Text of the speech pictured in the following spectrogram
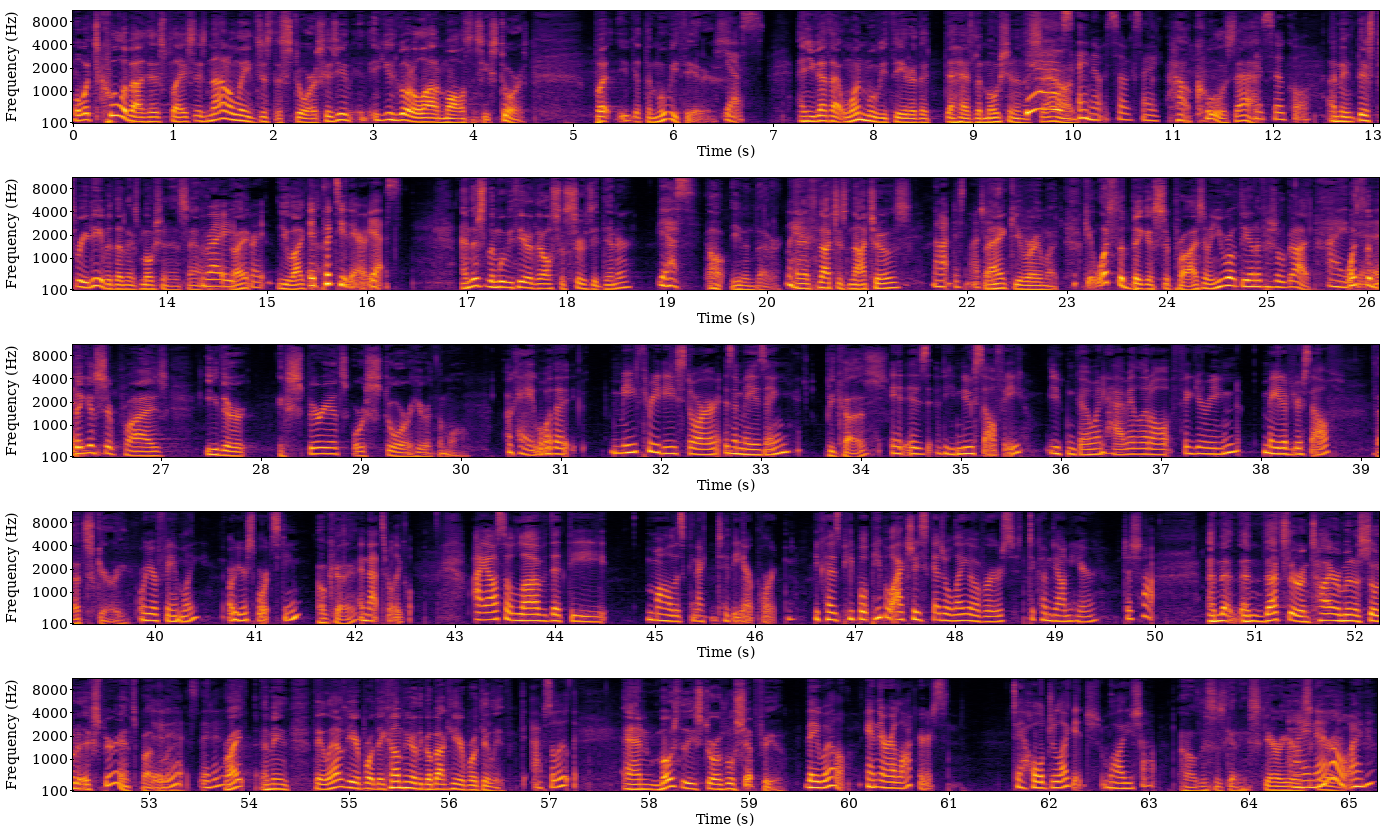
Well, what's cool about this place is not only just the stores, because you you can go to a lot of malls and see stores, but you get the movie theaters. Yes. And you got that one movie theater that, that has the motion and the yes, sound. I know. It's so exciting. How cool is that? It's so cool. I mean, there's 3D, but then there's motion and sound. Right. Right. Right. You like that? It puts you there. Yes. and this is the movie theater that also serves you dinner. Yes. Oh, even better. And it's not just nachos. Not just nachos. Thank you very much. Okay, what's the biggest surprise? I mean, you wrote the unofficial guide. I what's the biggest surprise, either experience or store here at the mall? Okay. Well, the Me 3D store is amazing. Because It is the new selfie. You can go and have a little figurine made of yourself that's scary. or your family or your sports team. Okay. and that's really cool. I also love that the mall is connected to the airport because people people actually schedule layovers to come down here to shop. And that and that's their entire Minnesota experience, by the It way. is, it is. Right? I mean, they land at the airport, they come here, they go back to the airport, they leave. Absolutely, And most of these stores will ship for you. they will, and there are lockers to hold your luggage while you shop. Oh, this is getting scarier and I scarier. know, I know.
